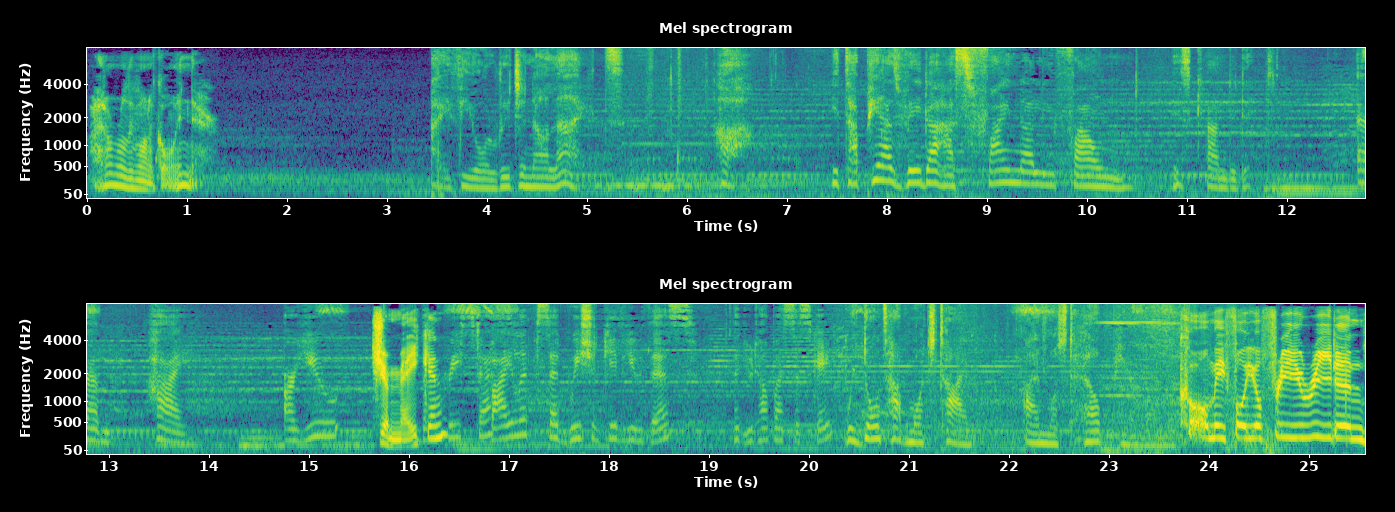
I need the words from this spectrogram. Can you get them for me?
I don't really want to go in there. By the original light. Ha. It appears Vader has finally found his candidate. Um, hi. Are you Jamaican? priestess? Violet said we should give you this, that you'd help us escape. We don't have much time. I must help you. Call me for your free reading.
